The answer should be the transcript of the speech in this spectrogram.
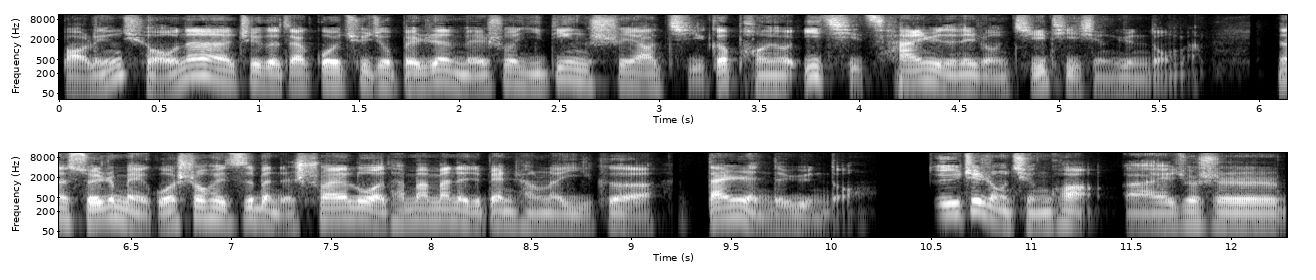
保龄球呢，这个在过去就被认为说一定是要几个朋友一起参与的那种集体性运动嘛。那随着美国社会资本的衰落，它慢慢的就变成了一个单人的运动。对于这种情况啊，也就是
